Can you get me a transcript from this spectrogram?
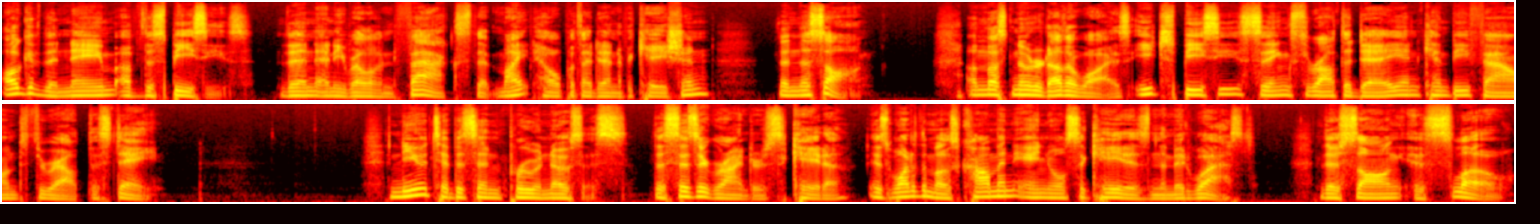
I'll give the name of the species, then any relevant facts that might help with identification, then the song. Unless noted otherwise, each species sings throughout the day and can be found throughout the state. Neotibicen pruinosus, the scissor grinder cicada, is one of the most common annual cicadas in the Midwest. Their song is slow,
